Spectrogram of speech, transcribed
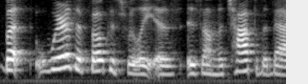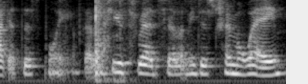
But where the focus really is, is on the top of the bag at this point. I've got a few threads here. Let me just trim away.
